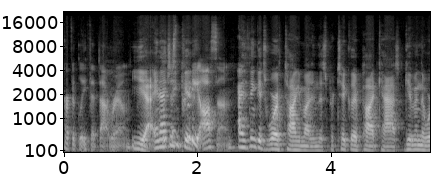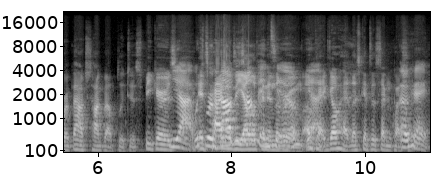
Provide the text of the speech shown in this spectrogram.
perfectly fit that room. Yeah, and I think pretty it, awesome. I think it's worth talking about in this particular podcast, given that we're about to talk about Bluetooth speakers. Yeah, which it's we're kind about of to the jump elephant in the into. room. Yeah. Okay, go ahead. Let's get to the second question. Okay,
